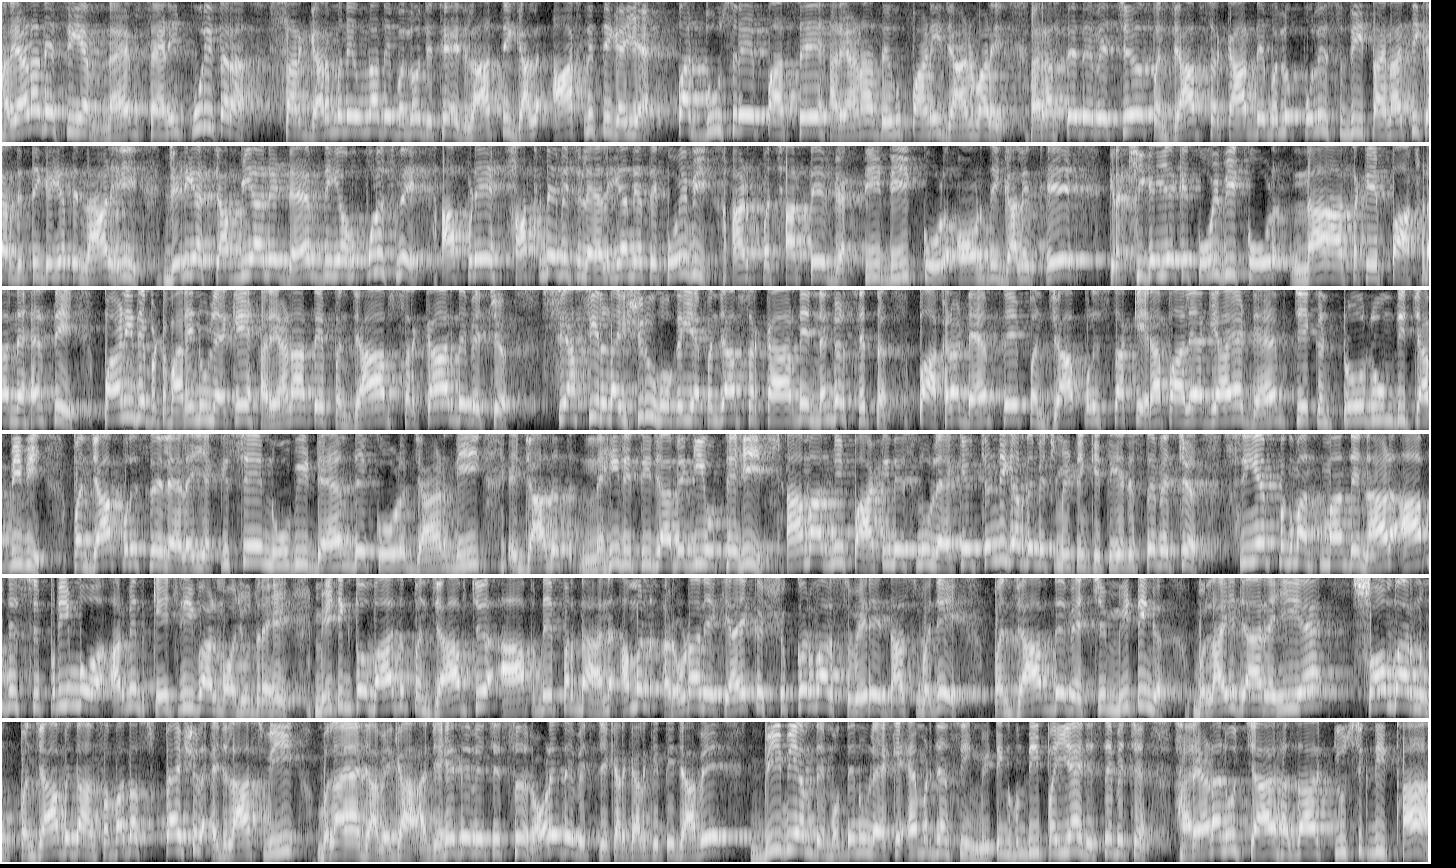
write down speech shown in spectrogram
ਹਰਿਆਣਾ ਦੇ ਸੀਐਮ ਨਾਇਬ ਸੈਣੀ ਪੂਰੀ ਤਰ੍ਹਾਂ ਸਰਗਰਮ ਨੇ ਉਹਨਾਂ ਦੇ ਵੱਲੋਂ ਜਿੱਥੇ ਇਜਲਾਸ ਦੀ ਗੱਲ ਆਖ ਦਿੱਤੀ ਗਈ ਹੈ, ਪਰ ਦੂਸਰੇ ਪਾਸੇ ਹਰਿਆਣਾ ਦੇ ਪਾਣੀ ਜਾਣ ਵਾਲੇ ਰਸਤੇ ਦੇ ਵਿੱਚ ਪੰਜਾਬ ਸਰਕਾਰ ਦੇ ਵੱਲੋਂ ਪੁਲਿਸ ਦੀ ਤਾਇਨਾਤੀ ਕਰ ਦਿੱਤੀ ਗਈ ਹੈ ਤੇ ਨਾਲ ਹੀ ਜਿਹੜੀਆਂ ਚਾਬੀਆਂ ਨੇ ਡੈਮ ਦੀਆਂ, ਉਹ ਪੁਲਿਸ ਨੇ ਆਪਣੇ ਹੱਥ ਦੇ ਵਿੱਚ ਲੈ ਲਈਆਂ ਨੇ ਤੇ ਕੋਈ ਵੀ ਅਣਪਛਾਤੇ ਵਿਅਕਤੀ ਦੀ ਕੋਲ ਆਉਣ ਦੀ ਗੱਲ ਇੱਥੇ ਰੱਖੀ ਗਈ ਹੈ ਕਿ ਕੋਈ ਵੀ ਕੋਲ ਨਾ ਆ ਸਕੇ। ਭਾਖੜਾ ਨਹਿਰ ਤੇ ਪਾਣੀ ਦੇ ਬਟਵਾਰੇ ਨੂੰ ਲੈ ਕੇ ਹਰਿਆਣਾ ਤੇ ਪੰਜਾਬ ਸਰਕਾਰ ਦੇ ਵਿੱਚ ਸਿਆਸੀ ਲੜਾਈ ਸ਼ੁਰੂ ਹੋ ਗਈ ਹੈ। ਪੰਜਾਬ ਸਰਕਾਰ ਨੇ ਨੰਗਲ ਸਥਿਤ ਭਾਖੜਾ ਡੈਮ ਤੇ ਪੰਜਾਬ ਪੁਲਿਸ ਦਾ ਘੇਰਾ ਪਾ ਲਿਆ ਗਿਆ ਹੈ। ਡੈਮ ਤੇ ਕੰਟਰੋਲ ਰੂਮ ਦੀ ਚਾਬੀ ਵੀ ਪੰਜਾਬ ਪੁਲਿਸ ਨੇ ਲੈ ਲਈ ਹੈ। ਕਿਸੇ ਨੂੰ ਵੀ ਡੈਮ ਦੇ ਕੋਲ ਜਾਣ ਦੀ ਇਜਾਜ਼ਤ ਨਹੀਂ ਦਿੱਤੀ ਜਾਵੇਗੀ। ਉੱਥੇ ਹੀ ਆਮ ਆਦਮੀ ਪਾਰਟੀ ਨੇ ਇਸ ਨੂੰ ਲੈ ਕੇ ਚੰਡੀਗੜ੍ਹ ਦੇ ਵਿੱਚ ਮੀਟਿੰਗ ਕੀਤੀ ਹੈ, ਜਿਸ ਦੇ ਵਿੱਚ ਸੀਐਮ ਭਗਵੰਤ ਮਾਨ ਦੇ ਨਾਲ ਆਪ ਦੇ ਸੁਪਰੀਮੋ ਅਰਵਿੰਦ ਕੇਜਰੀਵਾਲ ਮੌਜੂਦ ਰਹੇ। ਮੀਟਿੰਗ ਤੋਂ ਬਾਅਦ ਪੰਜਾਬ 'ਚ ਆਪ ਦੇ ਪ੍ਰਧਾਨ ਅਮਨ ਅਰੋੜਾ ਨੇ ਕਿਹਾ ਕਿ ਸ਼ੁੱਕਰਵਾਰ ਸਵੇਰੇ 10 ਵਜੇ ਪੰਜਾਬ ਦੇ ਵਿੱਚ ਮੀਟਿੰਗ ਬੁਲਾਈ ਜਾ ਰਹੀ ਹੈ। ਸੋਮਵਾਰ ਨੂੰ ਪੰਜਾਬ ਵਿਧਾਨ ਸਭਾ ਦਾ ਸਪੈਸ਼ਲ ਇਜਲਾਸ ਵੀ ਬੁਲਾਇਆ ਜਾਵੇਗਾ। ਅਜਿਹੇ ਦੇ ਵਿੱਚ ਇਸ ਰੌਲੇ ਦੇ ਵਿੱਚ ਜੇਕਰ ਗੱਲ ਕੀਤੀ ਜਾਵੇ ਬੀਬੀਐਮ ਦੇ ਮੁੱਦੇ ਨੂੰ ਲੈ ਕੇ ਐਮਰਜੈਂਸੀ ਮੀਟਿੰਗ ਹੁੰਦੀ ਪਈ ਹੈ, ਜਿਸ ਦੇ ਵਿੱਚ ਹਰਿਆਣਾ ਨੂੰ 4000 ਕਿਊਸਿਕ ਦੀ ਥਾਂ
